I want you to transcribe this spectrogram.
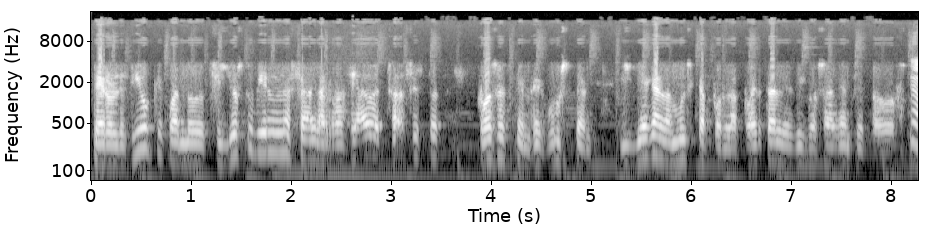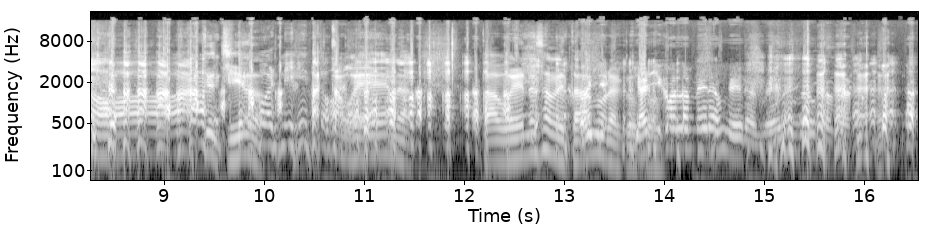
Pero les digo que cuando, si yo estuviera en una sala rodeado de todas estas cosas que me gustan y llega la música por la puerta, les digo, sálganse todos. ¡Qué chido! Qué bonito. Está buena. Está buena esa metáfora. ya llegó la mera mera.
